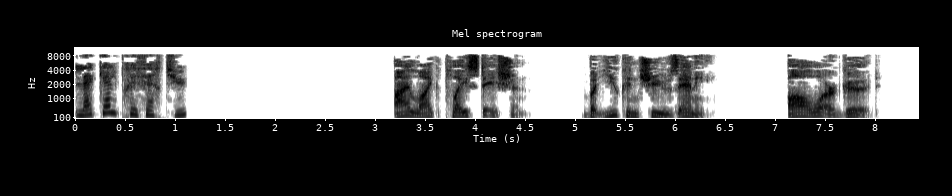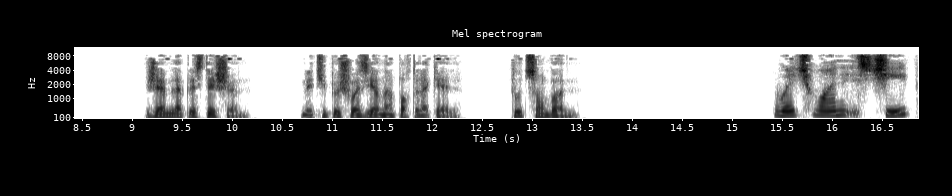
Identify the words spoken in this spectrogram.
Laquelle préfères-tu? I like PlayStation. But you can choose any. All are good. J'aime la PlayStation. Mais tu peux choisir n'importe laquelle. Toutes sont bonnes. Which one is cheap?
